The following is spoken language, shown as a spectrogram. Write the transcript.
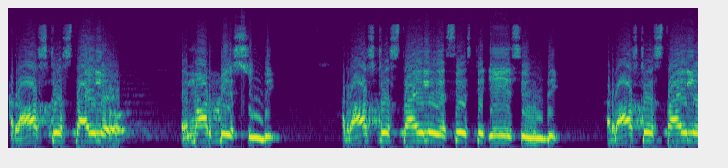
రాష్ట్ర స్థాయిలో ఎంఆర్పిఎస్ ఉంది రాష్ట్ర స్థాయిలో ఎస్సీఎస్టీ జేఏసీ ఉంది రాష్ట్ర స్థాయిలో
